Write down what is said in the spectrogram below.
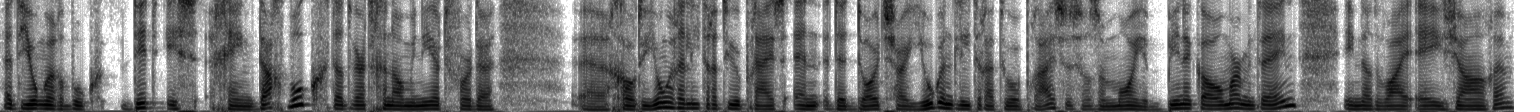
het jongerenboek Dit is geen dagboek. Dat werd genomineerd voor de eh, Grote Jongerenliteratuurprijs en de Deutscher Jugendliteratuurprijs. Dus dat was een mooie binnenkomer meteen in dat YA-genre.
